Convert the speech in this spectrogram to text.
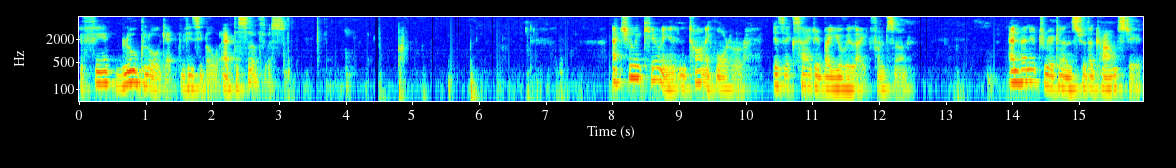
a faint blue glow get visible at the surface. Actually, quinine in tonic water is excited by UV light from sun and when it returns to the ground state,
